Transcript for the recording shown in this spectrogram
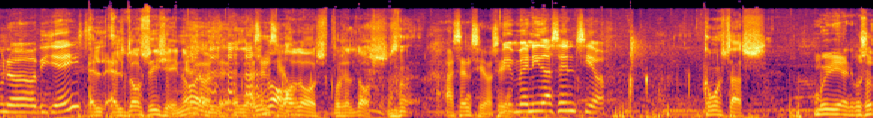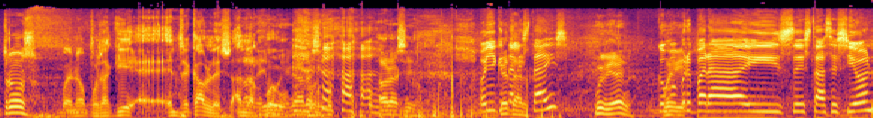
uno DJs. El, el dos DJ, ¿no? El El, uno o dos, pues el dos. Asensio, sí. Bienvenido, Asensio. ¿Cómo estás? Muy bien, ¿y vosotros? Bueno, pues aquí eh, entre cables anda Vale, el juego. ahora sí. Ahora sí. Oye, ¿qué, ¿Qué tal, tal? estáis? Muy bien. ¿Cómo Muy bien. preparáis esta sesión?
